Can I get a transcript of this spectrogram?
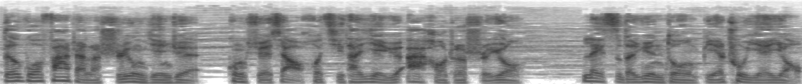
德国发展了实用音乐，供学校或其他业余爱好者使用。类似的运动别处也有，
